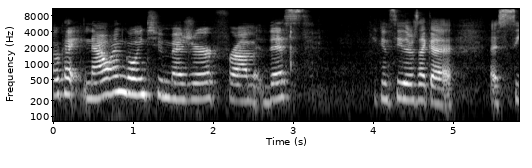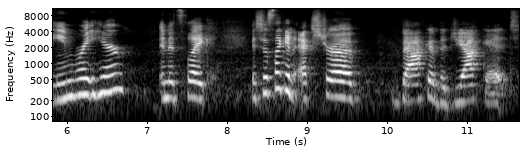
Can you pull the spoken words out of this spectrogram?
Okay, now I'm going to measure from this, you can see there's like a, a seam right here, and it's like, it's just like an extra back of the jacket.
